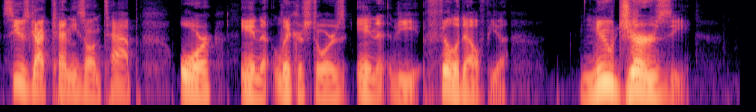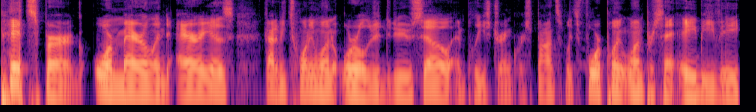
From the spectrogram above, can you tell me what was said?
see who's got Kenny's on tap or in liquor stores in the Philadelphia, New Jersey, Pittsburgh, or Maryland areas. Got to be 21 or older to do so, and please drink responsibly. It's 4.1% ABV,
